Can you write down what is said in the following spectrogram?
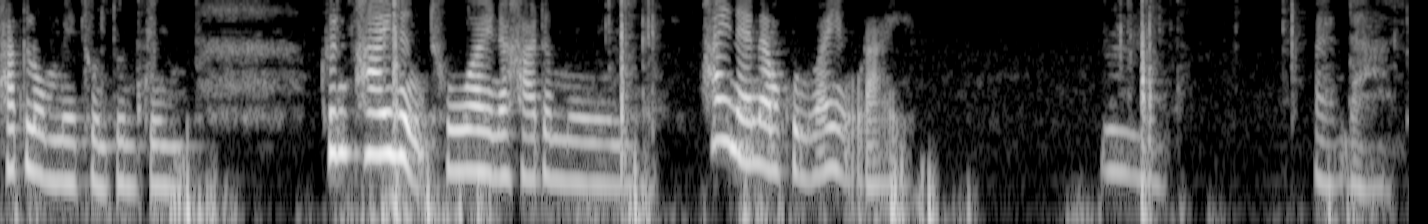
ทัดลมเมถุนตุนกุม ขึ้นไพ่หนึ่งถ้วยนะคะเดอะมูนไพ่แนะนำคุณว่าอย่างไร อืมแปดดาบ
